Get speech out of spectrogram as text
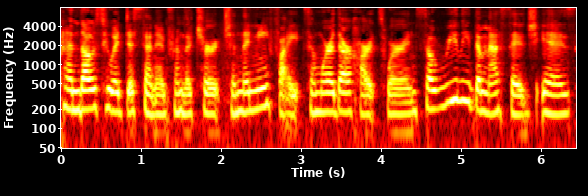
and those who had descended from the church and the Nephites and where their hearts were. And so, really, the message is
